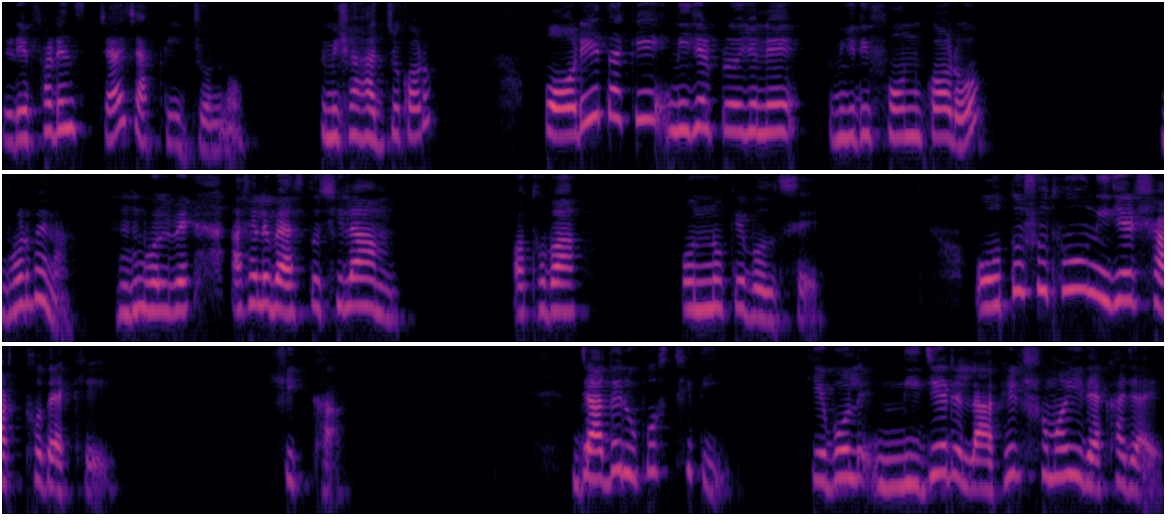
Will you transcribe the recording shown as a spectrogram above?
রেফারেন্স চায় চাকরির জন্য। তুমি সাহায্য করো। পরে তাকে নিজের প্রয়োজনে তুমি যদি ফোন করো, ধরবে না। বলবে, আসলে ব্যস্ত ছিলাম। অথবা, অন্যকে বলছে। ও তো শুধু নিজের স্বার্থ দেখে। শিক্ষা। যাদের উপস্থিতি কেবল নিজের লাভের সময়ই দেখা যায়,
